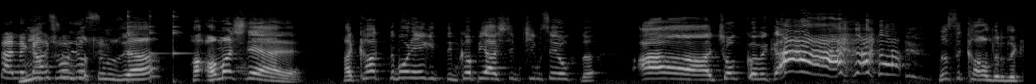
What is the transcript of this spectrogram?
ben de Niye kalktım. trollüyorsunuz ya? Ha amaç ne yani? Ha kalktım oraya gittim kapıyı açtım kimse yoktu. Aa çok komik. Aa! Nasıl kaldırdık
